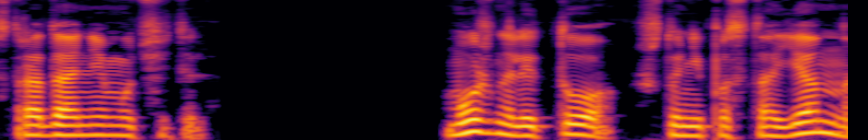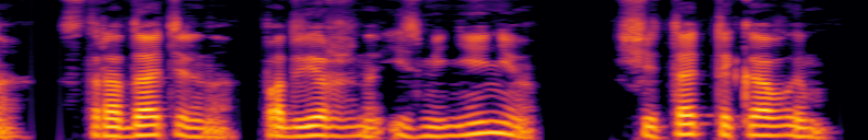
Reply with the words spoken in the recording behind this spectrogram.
Страданием учитель. Можно ли то, что непостоянно, страдательно подвержено изменению, считать таковым.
